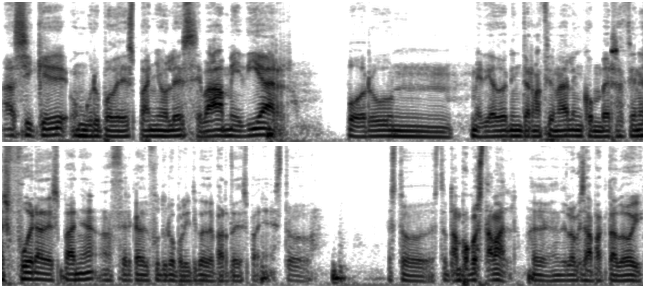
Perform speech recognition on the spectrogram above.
Así que un grupo de españoles se va a mediar por un mediador internacional en conversaciones fuera de España acerca del futuro político de parte de España. Esto esto, esto tampoco está mal, eh, de lo que se ha pactado hoy.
